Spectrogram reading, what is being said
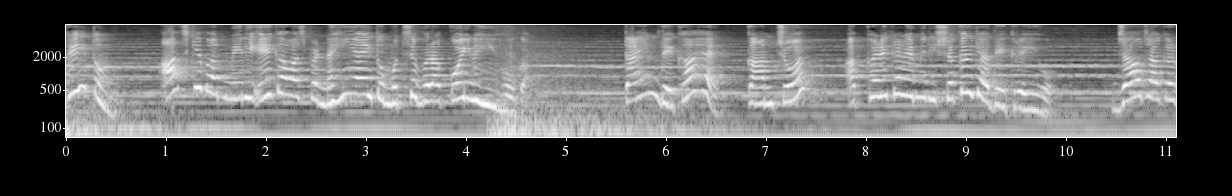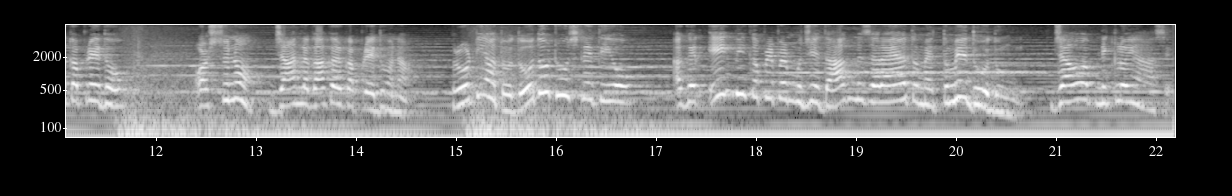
गई तुम? आज के बाद मेरी एक आवाज़ पर नहीं आई तो मुझसे बुरा कोई नहीं होगा। टाइम देखा है काम चोर अब खड़े खड़े मेरी शक्ल क्या देख रही हो? जाओ जाकर कपड़े धो। और सुनो, जान लगाकर कपड़े धोना। रोटियाँ तो दो दो ठूस लेती हो। अगर एक भी कपड़े पर मुझे दाग नज़र आया तो मैं तुम्हें धो दूँगी। जाओ अब निकलो यहाँ से।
